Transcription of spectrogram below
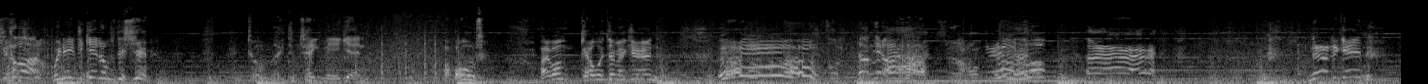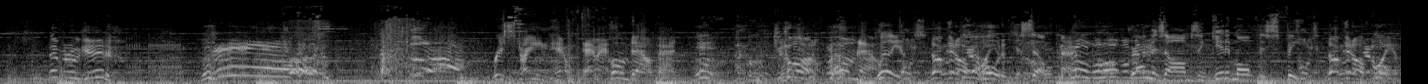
Come on. We need to get off the ship! Don't let them take me again. I won't! I won't go with them again! Knock it off. Ah! Not again! Never again! Restrain him, damn it! Calm down, man. Come on, calm down. Williams, Knock it off. get a hold of yourself, man. Grab his arms and get him off his feet. Knock it off, Williams.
